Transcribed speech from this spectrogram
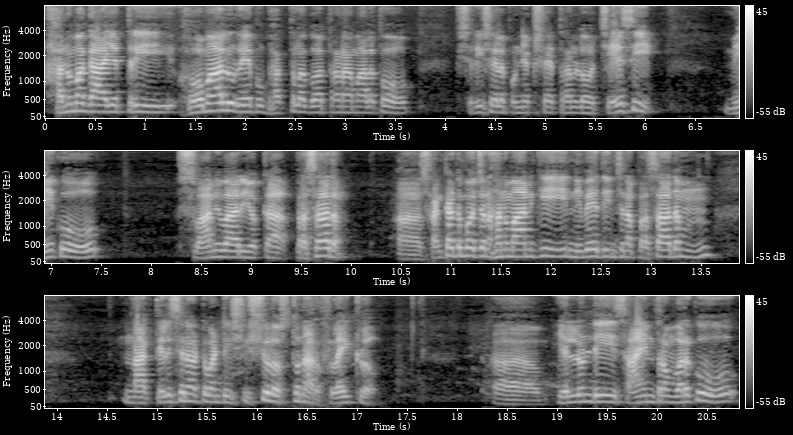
హనుమ గాయత్రి హోమాలు రేపు భక్తుల గోత్రనామాలతో శ్రీశైల పుణ్యక్షేత్రంలో చేసి మీకు స్వామివారి యొక్క ప్రసాదం. సంకటమోచన హనుమాన్కి నివేదించిన ప్రసాదం నాకు తెలిసినటువంటి శిష్యులు వస్తున్నారు ఫ్లైట్లో. ఎల్లుండి సాయంత్రం వరకు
